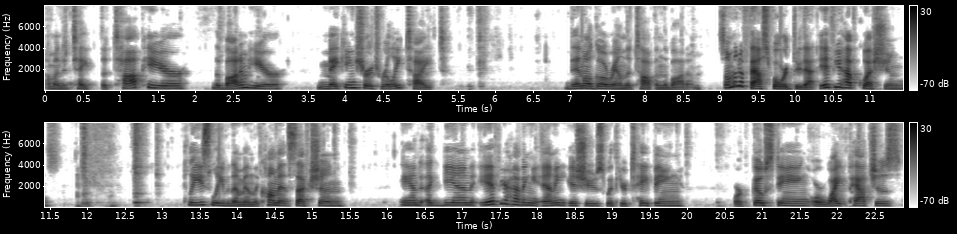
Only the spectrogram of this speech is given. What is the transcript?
I'm going to tape the top here, the bottom here, making sure it's really tight. Then I'll go around the top and the bottom. So I'm going to fast forward through that. If you have questions, please leave them in the comment section. And again, if you're having any issues with your taping or ghosting or white patches,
